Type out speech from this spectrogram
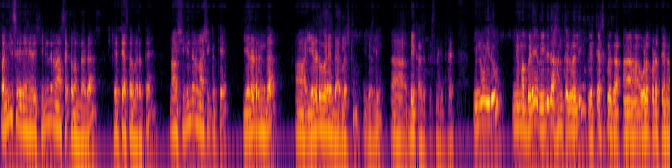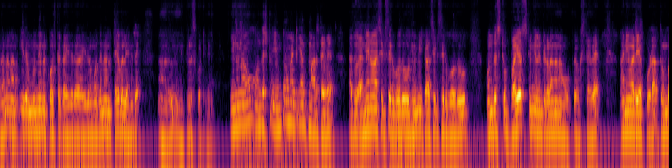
ಫಂಗಿಸೈಡ್ ಏನಿದೆ ಶಿಲೀಂಧ್ರನಾಶಕ ಬಂದಾಗ ವ್ಯತ್ಯಾಸ ಬರುತ್ತೆ. ನಾವು ಶಿಲೀಂಧ್ರನಾಶಕಕ್ಕೆ ಎರಡರಿಂದ ಎರಡೂವರೆ ಬ್ಯಾರ್ಲಷ್ಟು ಇದರಲ್ಲಿ ಬೇಕಾಗುತ್ತೆ ಸ್ನೇಹಿತರೆ. ಇನ್ನು ಇದು ನಿಮ್ಮ ಬೆಳೆಯ ವಿವಿಧ ಹಂತಗಳಲ್ಲಿ ವ್ಯತ್ಯಾಸಗಳಿಗೆ ಒಳಪಡುತ್ತೆ ಅನ್ನೋದನ್ನು ನಾನು ಇದರ ಮುಂದಿನ ಕೋಷ್ಟಕ, ಇದರ, ಇದ್ರ ಮೊದಲಿನ ಟೇಬಲ್ ಏನಿದೆ, ನಾನು ನಿಮಗೆ ತಿಳಿಸ್ಕೊಟ್ಟಿದ್ದೀನಿ. ಇನ್ನು ನಾವು ಒಂದಷ್ಟು ಇಂಪ್ರೂವ್ಮೆಂಟ್ಗೆ ಅಂತ ಮಾಡ್ತೇವೆ. ಅದು ಅಮಿನೋ ಆಸಿಡ್ಸ್ ಇರ್ಬೋದು ಹ್ಯೂಮಿಕ್ ಆಸಿಡ್ಸ್ ಇರ್ಬೋದು, ಒಂದಷ್ಟು ಬಯೋಸ್ಟಿಮ್ಯುಲೆಂಟ್ಗಳನ್ನು ನಾವು ಉಪಯೋಗಿಸ್ತೇವೆ. ಅನಿವಾರ್ಯ ಕೂಡ ತುಂಬ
